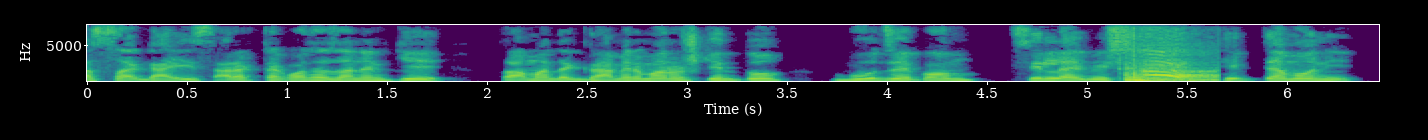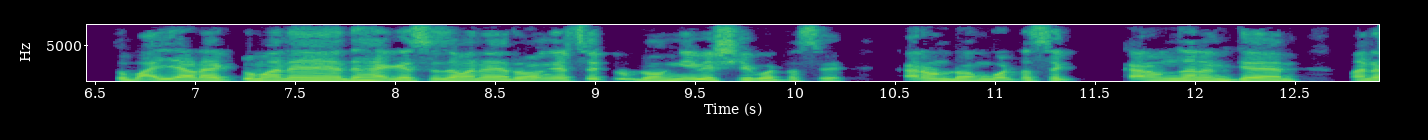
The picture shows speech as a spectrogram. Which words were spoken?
আচ্ছা গাইস আরেকটা কথা জানেন কি? তো আমাদের গ্রামের মানুষ কিন্তু বুঝে কম চিল্লাই বেশি। ঠিক তেমনই। তো ভাইয়ারা একটু মানে দেখা গেছে যে মানে রঙের চেয়ে একটু ডঙ্গি বেশি করতেছে। কারণ ডং করতেছে কারণ জানেন কেন? মানে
